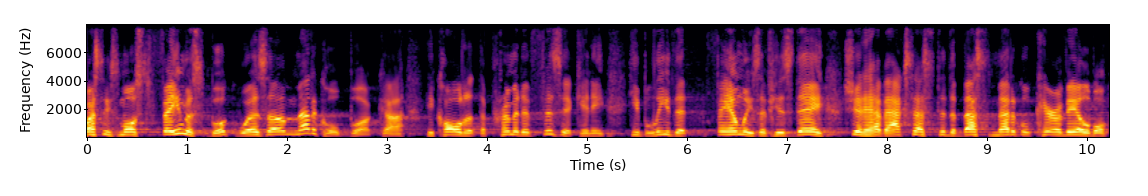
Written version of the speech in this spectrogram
Wesley's most famous book was a medical book. Uh, he called it The Primitive Physic, and he, he believed that families of his day should have access to the best medical care available.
